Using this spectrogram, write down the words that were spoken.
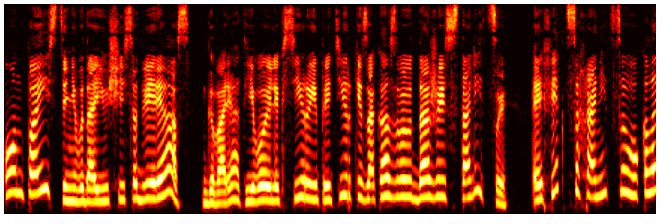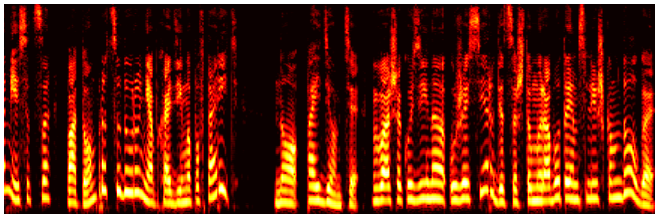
Он поистине выдающийся двериас. Говорят, его эликсиры и притирки заказывают даже из столицы. Эффект сохранится около месяца. Потом процедуру необходимо повторить. Но пойдемте. Ваша кузина уже сердится, что мы работаем слишком долго.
